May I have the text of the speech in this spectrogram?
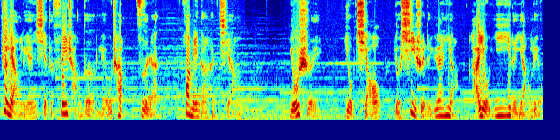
这两联写得非常的流畅自然，画面感很强。有水，有桥，有戏水的鸳鸯，还有依依的杨柳。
